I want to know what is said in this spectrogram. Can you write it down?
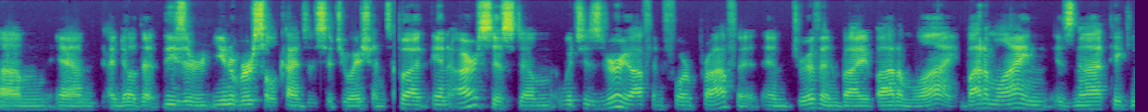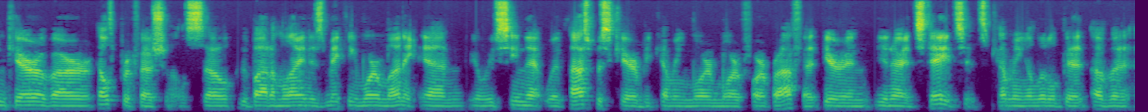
um, and I know that these are universal kinds of situations. But in our system, which is very often for profit and driven by bottom line, bottom line line is not taking care of our health professionals. So the bottom line is making more money. And you know, we've seen that with hospice care becoming more and more for profit here in the United States. It's becoming a little bit of a,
